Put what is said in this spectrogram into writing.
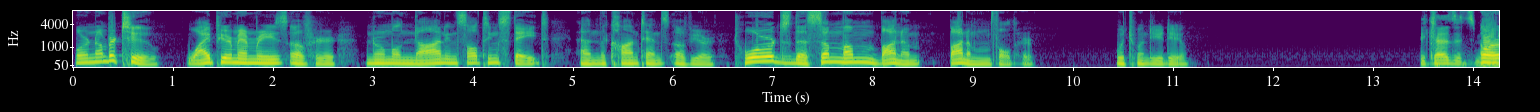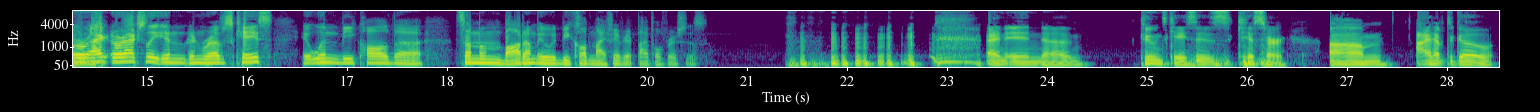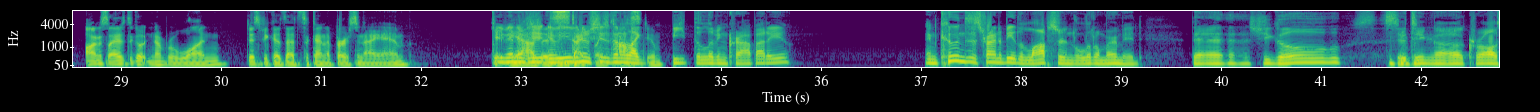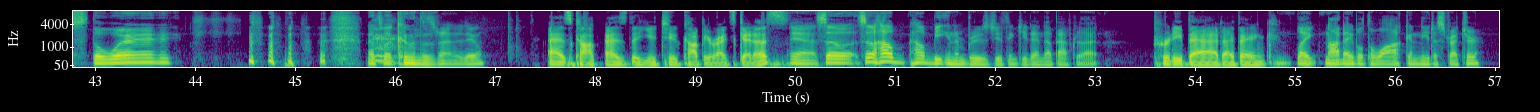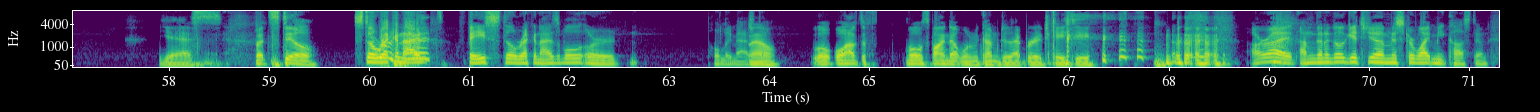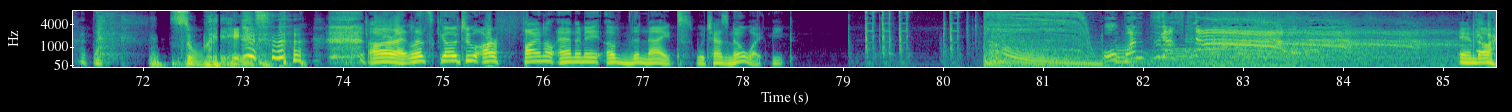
Or number two, wipe your memories of her normal non-insulting state and the contents of your towards the summum bonum bonum folder. Which one do you do? Because it's Or or, ac- or actually, in in Rev's case, it wouldn't be called uh, summum bottom. It would be called my favorite Bible verses. and in uh, Coon's cases, kiss her. Um, I'd have to go. Honestly, I have to go number one, just because that's the kind of person I am. Get even if, she, even if she's gonna like beat the living crap out of you. And Coons is trying to be the lobster in the Little Mermaid. There she goes, sitting across the way. That's what Coons is trying to do. as cop as the YouTube copyrights get us, Yeah. So so how how beaten and bruised do you think you'd end up after that? pretty bad. I think. Like not able to walk and need a stretcher? Yes, but still, Still Worth recognize face still recognizable or totally matched up? well, we'll we'll have to well, let's find out when we come to that bridge, KT. All right, I'm gonna go get you a Mr. White Meat costume. Sweet. All right, let's go to our final anime of the night, which has no white meat. Oh, and our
